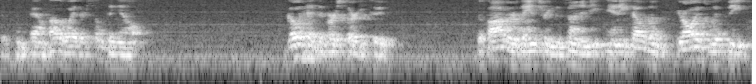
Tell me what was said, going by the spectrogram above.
has been found. By the way, there's something else. Go ahead to verse 32. The father is answering the son, and he, and he tells him, You're always with me.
